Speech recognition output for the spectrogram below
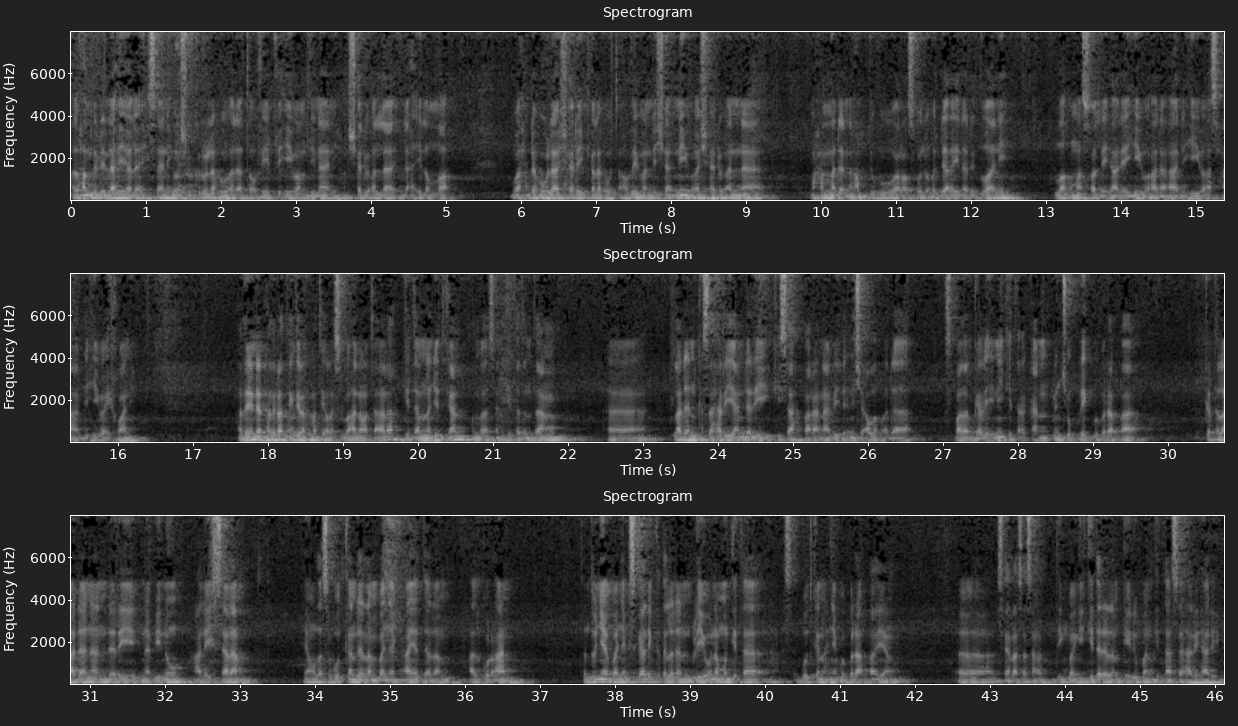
Alhamdulillahi ala ihsanihi wa syukru lahu ala taufiqihi wa amtinani wa asyhadu an la ilaha illallah wahdahu la syarika lahu ta'ziman li sya'ni wa asyhadu anna Muhammadan abduhu wa rasuluhu da'i ila ridwani. Allahumma salli alaihi wa ala alihi wa ashabihi wa ikhwani. Hadirin dan hadirat yang dirahmati Allah Subhanahu wa taala, kita melanjutkan pembahasan kita tentang uh, teladan keseharian dari kisah para nabi. Dan insyaallah pada kesempatan kali ini kita akan mencuplik beberapa keteladanan dari Nabi Nuh alaihissalam yang Allah sebutkan dalam banyak ayat dalam Al-Qur'an. Tentunya banyak sekali keteladanan beliau namun kita sebutkan hanya beberapa yang uh, saya rasa sangat penting bagi kita dalam kehidupan kita sehari-hari.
